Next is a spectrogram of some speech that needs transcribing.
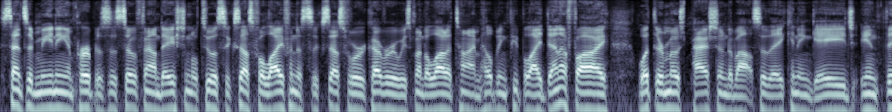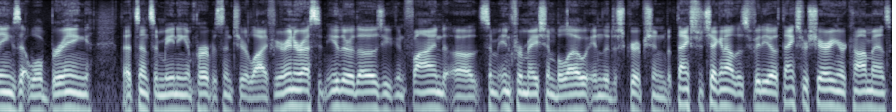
sense of meaning and purpose is so foundational to a successful life and a successful recovery. We spend a lot of time helping people identify what they're most passionate about so they can engage in things that will bring that sense of meaning and purpose into your life. If you're interested in either of those, you can find uh, some information below in the description. But thanks for checking out this video. Thanks for sharing your comments.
